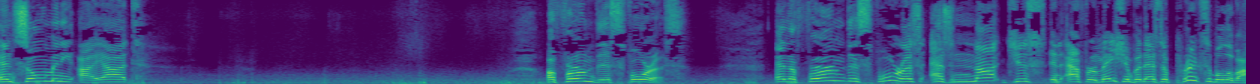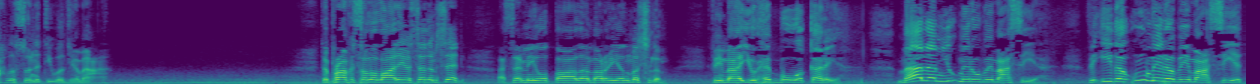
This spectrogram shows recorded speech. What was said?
and so many ayat affirm this for us. And affirm this for us as not just an affirmation, but as a principle of Ahlul Sunnati wal Jama'ah. The Prophet ﷺ said, أسمي طال مري المسلم فيما يحب وكره ما لم يؤمر بمعصية فإذا أمر بمعصية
